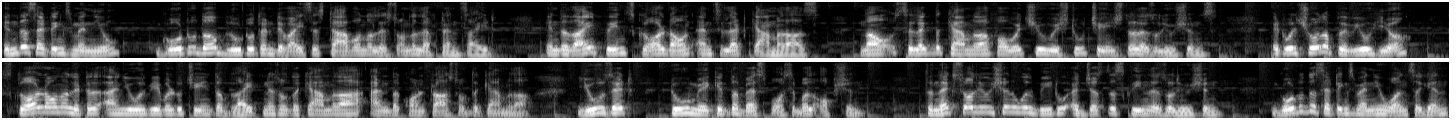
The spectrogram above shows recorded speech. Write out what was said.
In the settings menu, go to the Bluetooth and devices tab on the list on the left hand side. In the right pane, scroll down and select cameras. Now select the camera for which you wish to change the resolutions. It will show the preview here. Scroll down a little and you will be able to change the brightness of the camera and the contrast of the camera. Use it to make it the best possible option. The next solution will be to adjust the screen resolution. Go to the settings menu once again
